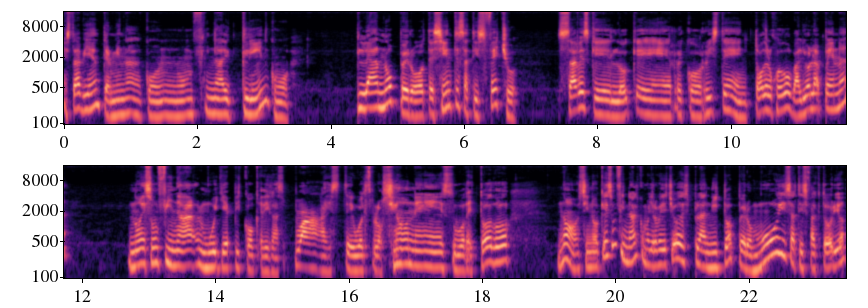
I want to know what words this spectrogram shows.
está bien, termina con un final clean, como plano, pero te sientes satisfecho. Sabes que lo que recorriste en todo el juego valió la pena. No es un final muy épico que digas, ¡Wow! Este, hubo explosiones, hubo de todo. No, sino que es un final, como ya lo había dicho, es planito, pero muy satisfactorio.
